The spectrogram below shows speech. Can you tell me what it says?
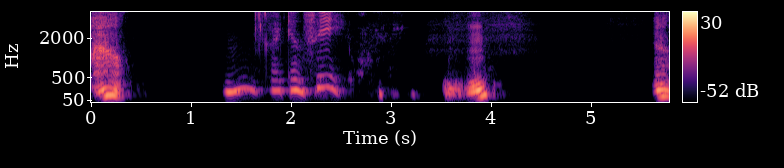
Wow. Mm, I can see. Mm-hmm. Yeah.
